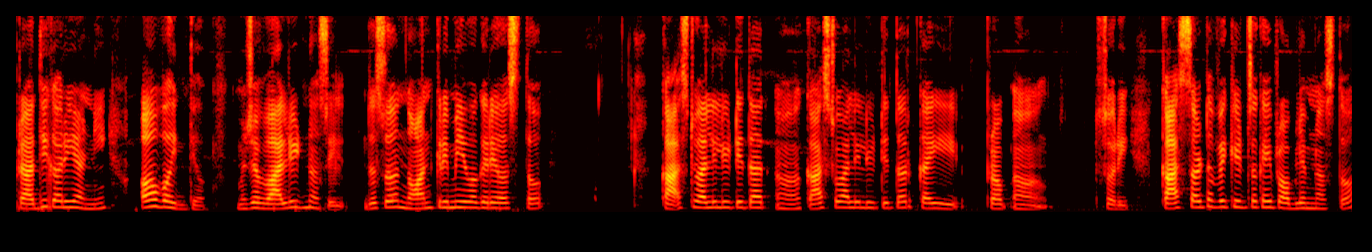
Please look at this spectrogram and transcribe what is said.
प्राधिकारी यांनी अवैध म्हणजे व्हॅलिड नसेल जसं नॉन क्रिमी वगैरे असतं कास्ट व्हॅलिडिटी तर कास्ट व्हॅलिडिटी तर काही प्रॉ सॉरी कास्ट सर्टिफिकेटचं काही प्रॉब्लेम नसतं.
